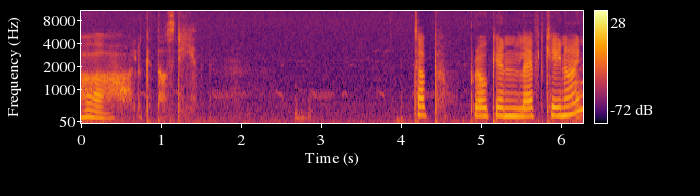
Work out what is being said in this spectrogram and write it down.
Ah, oh, look at those teeth. Top broken left canine.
